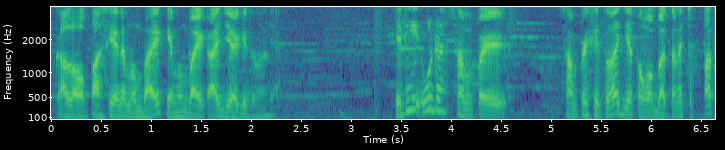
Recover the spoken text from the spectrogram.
kalau pasiennya membaik ya membaik aja gitu kan. Jadi udah sampai sampai situ aja pengobatannya cepat.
